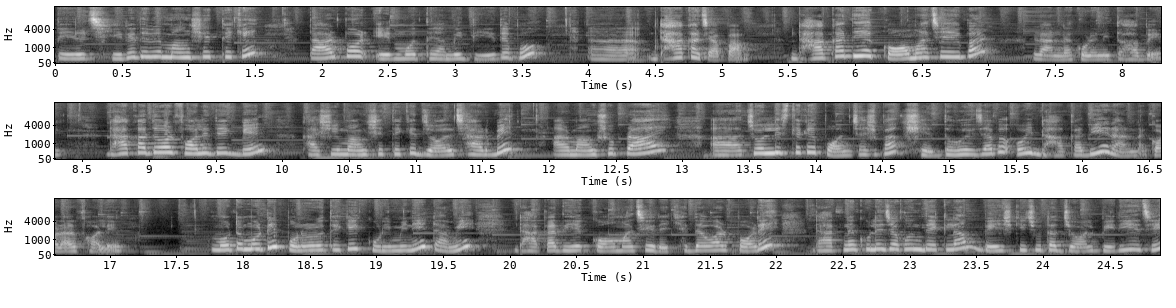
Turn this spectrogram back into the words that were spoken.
তেল ছেড়ে দেবে মাংসের থেকে। তারপর এর মধ্যে আমি দিয়ে দেবো ঢাকা চাপা। ঢাকা দিয়ে কম আছে এবার রান্না করে নিতে হবে। ঢাকা দেওয়ার ফলে দেখবেন খাসি মাংসের থেকে জল ছাড়বে আর মাংস প্রায় চল্লিশ থেকে পঞ্চাশ ভাগ সেদ্ধ হয়ে যাবে ওই ঢাকা দিয়ে রান্না করার ফলে। মোটামুটি পনেরো থেকে কুড়ি মিনিট আমি ঢাকা দিয়ে কম আছে রেখে দেওয়ার পরে ঢাকনা খুলে যখন দেখলাম বেশ কিছুটা জল বেরিয়েছে,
